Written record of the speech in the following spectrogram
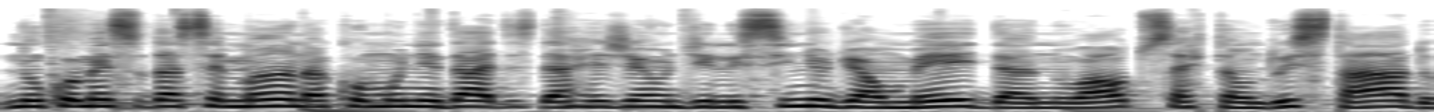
No começo da semana, comunidades da região de Licínio de Almeida, no Alto Sertão do Estado,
